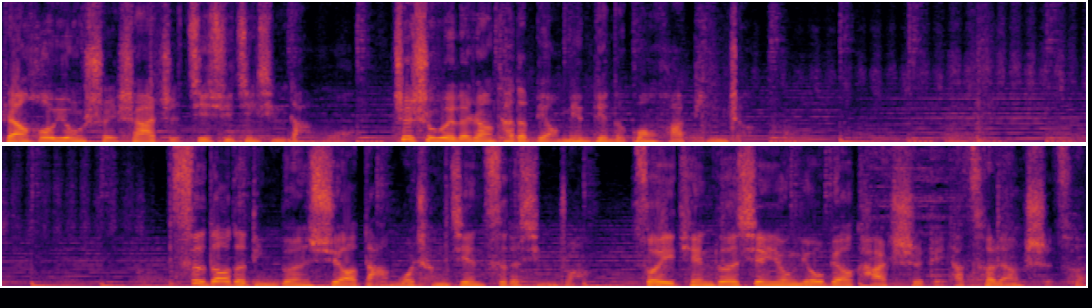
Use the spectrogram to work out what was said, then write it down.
然后用水砂纸继续进行打磨，这是为了让它的表面变得光滑平整。刺刀的顶端需要打磨成尖刺的形状，所以天哥先用游标卡尺给它测量尺寸，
